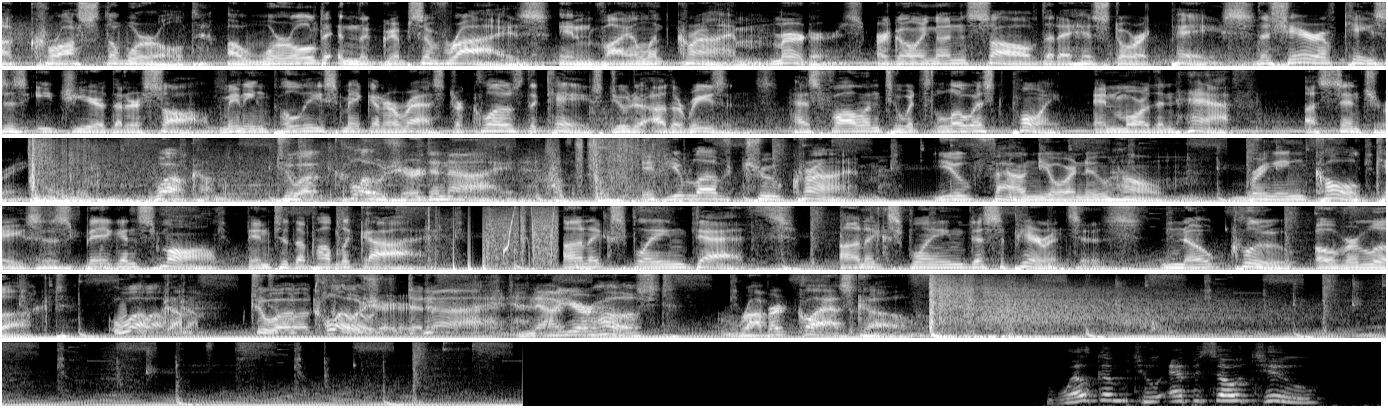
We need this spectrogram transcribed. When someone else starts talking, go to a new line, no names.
Across the world, a world in the grips of rise in violent crime. Murders are going unsolved at a historic pace. The share of cases each year that are solved, meaning police make an arrest or close the case due to other reasons, has fallen to its lowest point in more than half a century. Welcome to A Closure Denied. If you love true crime, you've found your new home bringing cold cases, big and small, into the public eye. Unexplained deaths, unexplained disappearances, no clue overlooked. Welcome to A Closure Denied. Now, your host, Robert Glasgow.
Welcome to episode two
